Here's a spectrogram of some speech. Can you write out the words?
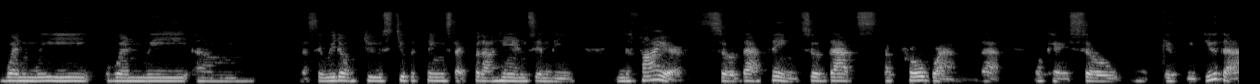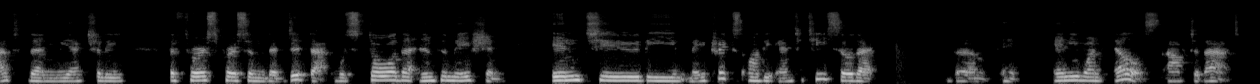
when we when we um, let's say we don't do stupid things like put our hands in the in the fire so that thing so that's a program that okay so if we do that then we actually the first person that did that would store that information into the matrix or the entity so that the, anyone else after that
